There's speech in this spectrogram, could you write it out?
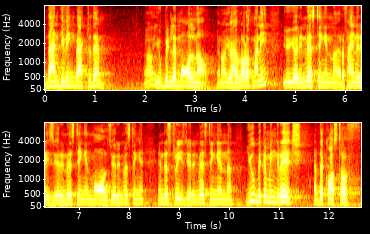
than giving back to them. You, know, you build a mall now. You know, you have a lot of money. You, you are investing in uh, refineries. You are investing in malls. You are investing in industries. You are investing in uh, you becoming rich at the cost of,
